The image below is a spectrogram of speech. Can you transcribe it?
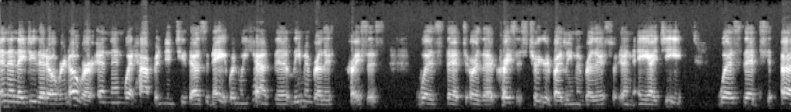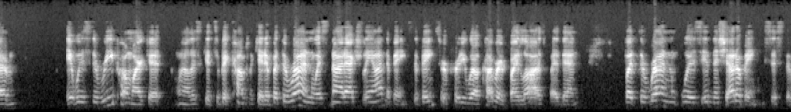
And then they do that over and over. And then what happened in 2008 when we had the Lehman Brothers crisis was that, or the crisis triggered by Lehman Brothers and AIG, was that um, it was the repo market. Well, this gets a bit complicated, but the run was not actually on the banks. The banks were pretty well covered by laws by then, but the run was in the shadow banking system.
